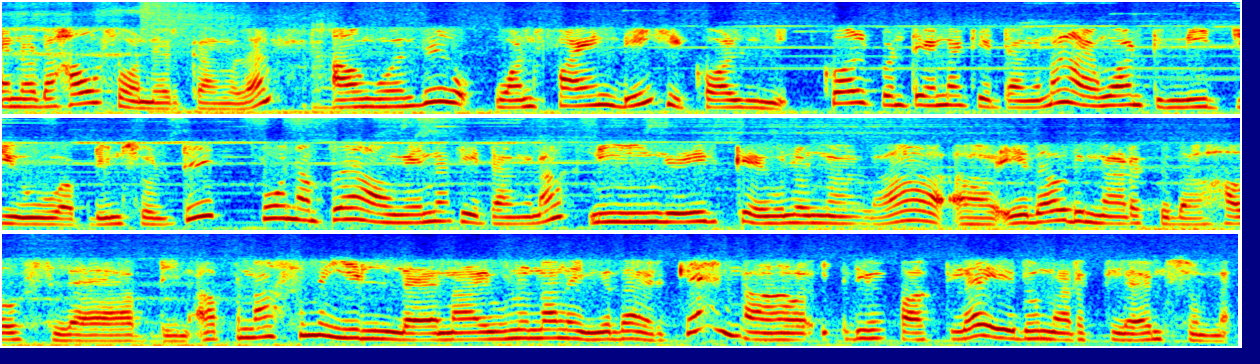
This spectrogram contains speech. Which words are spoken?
என்னோட ஹவுஸ் ஓனர் இருக்காங்கள அவங்க வந்து one fine day he call me call பண்ணிட்டு என்ன கேட்டாங்கன்னா I want to meet you அப்படின்னு சொல்லிட்டு போனப்ப அவங்க என்ன கேட்டாங்கன்னா நீ இங்க இருக்க எவ்வளவு நாளா? Uh, ஏதாவது நடக்குதா ஹவுஸ்ல அப்படின்னு. அப்ப நான் சொன்னேன் இல்ல நான் இவ்வளவு நாள் இங்க தான் இருக்கேன். நான் எதையும் பார்க்கல எதுவும் நடக்கலன்னு சொன்னேன்.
